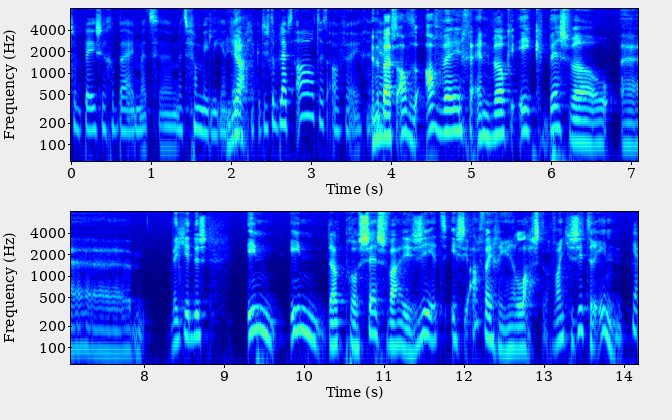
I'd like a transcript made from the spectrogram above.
Ja. bezig bij met, eh, met familie en Ja. dergelijke. Dus dat blijft altijd afwegen. En ja. blijft altijd afwegen. En welke ik best wel. eh, weet je, dus in, in dat proces waar je zit, is die afweging heel lastig. Want je zit erin. Ja.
